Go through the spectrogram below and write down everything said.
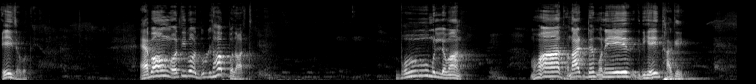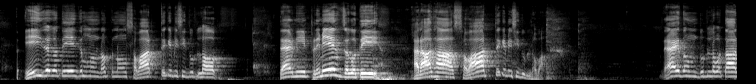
এই জগতে। এবং অতীব দুর্লভ পদার্থ। বহু মূল্যবান। মহাধনাঢ্যগণের গৃহেই থাকে। তো এই জগতে যেমন রত্ন সবার থেকে বেশি দুর্লভ, তেমনি প্রেমের জগতে রাধা সবার থেকে বেশি দুর্লভা। একদম দুর্লভতার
